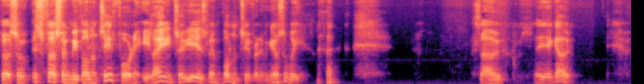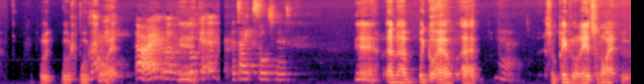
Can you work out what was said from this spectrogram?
First, so it's the first thing we volunteered for, it, Elaine? In two years, we haven't volunteered for anything else, have we? so there you go. We, we'll, we'll try it. All right. Well, Yeah. we'll get a, a date sorted. Yeah, and um, we got our uh, Yeah. some people on here tonight who,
